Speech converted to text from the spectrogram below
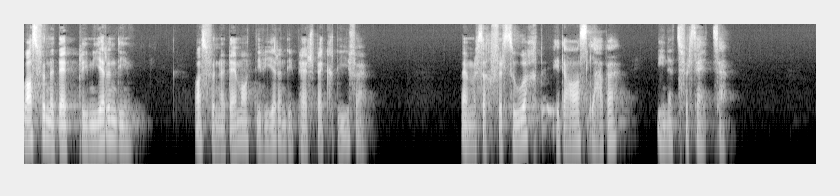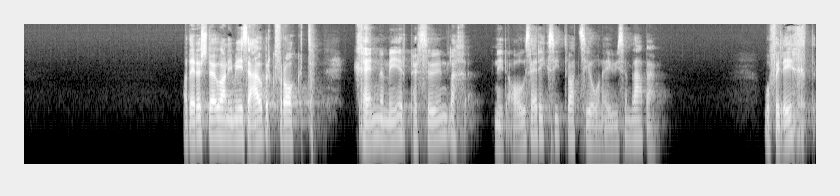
Was für eine deprimierende, was für eine demotivierende Perspektive, wenn man sich versucht, in das Leben hineinzuversetzen. An dieser Stelle habe ich mich selber gefragt, kennen wir persönlich nicht all Situationen in unserem Leben, wo vielleicht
